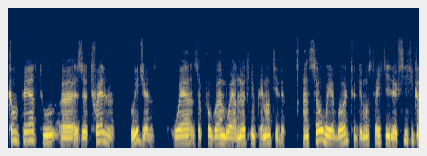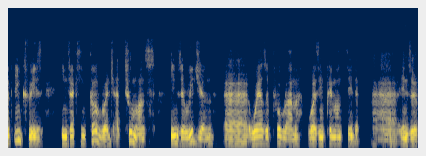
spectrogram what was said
compared to uh, the 12 regions where the program were not implemented. And so we were able to demonstrate a significant increase in vaccine coverage at two months in the region uh, where the program was implemented uh, in, the,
